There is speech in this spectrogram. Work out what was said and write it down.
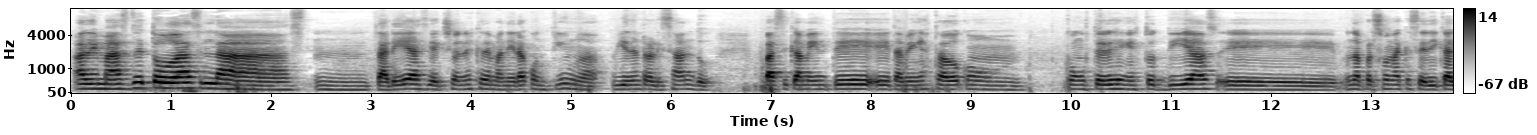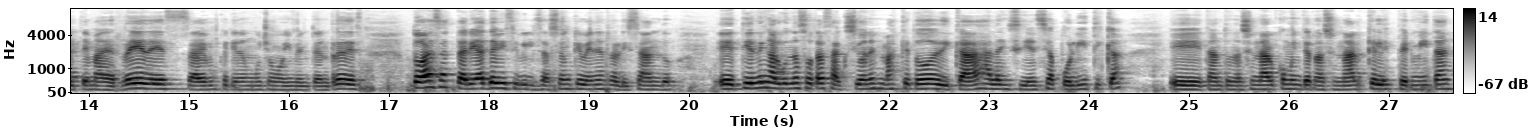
Además de todas las mm, tareas y acciones que de manera continua vienen realizando, básicamente eh, también he estado con, con, ustedes en estos días eh, una persona que se dedica al tema de redes, sabemos que tienen mucho movimiento en redes, todas esas tareas de visibilización que vienen realizando. Eh, tienen algunas otras acciones más que todo dedicadas a la incidencia política, eh, tanto nacional como internacional, que les permitan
